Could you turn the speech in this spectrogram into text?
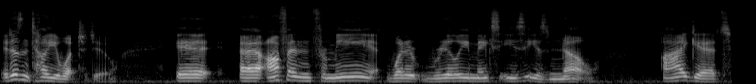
It doesn't tell you what to do. It uh, often for me, what it really makes easy is no. I get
